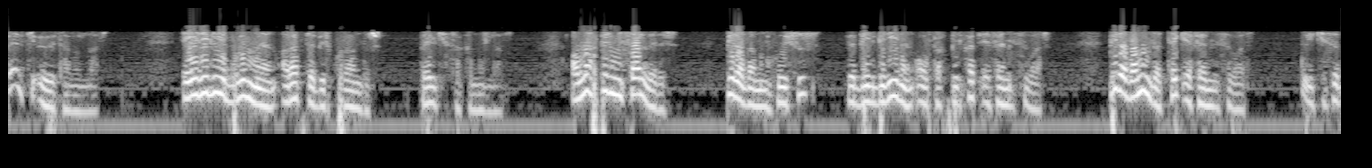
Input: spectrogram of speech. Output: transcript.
Belki öğüt alırlar. Eğriliği bulunmayan Arapça bir Kur'an'dır. Belki sakınırlar. Allah bir misal verir. Bir adamın huysuz ve birbiriyle ortak birkaç efendisi var. Bir adamın da tek efendisi var. Bu ikisi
